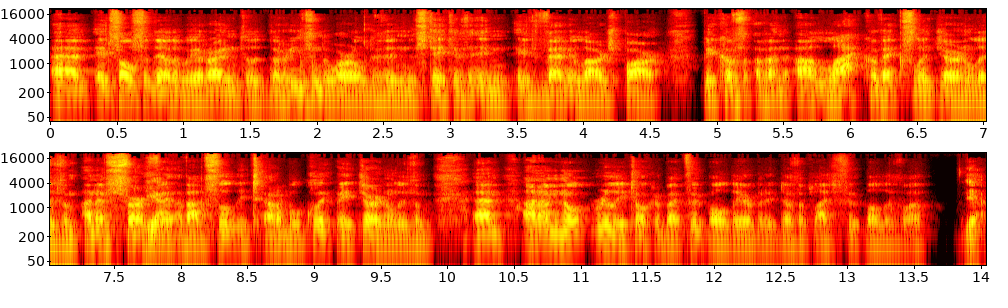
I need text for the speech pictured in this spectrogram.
Um, it's also the other way around. The, the reason the world is in the state is in is very large part because of an, a lack of excellent journalism and especially Yeah. of absolutely terrible clickbait journalism. Um, and I'm not really talking about football there, but it does apply to football as well. Yeah.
